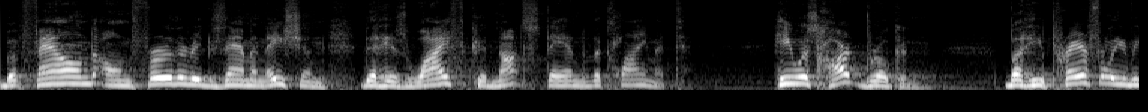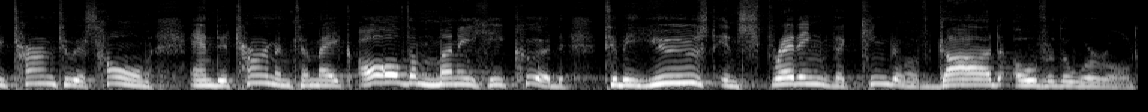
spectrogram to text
but found on further examination that his wife could not stand the climate. He was heartbroken, but he prayerfully returned to his home and determined to make all the money he could to be used in spreading the kingdom of God over the world.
